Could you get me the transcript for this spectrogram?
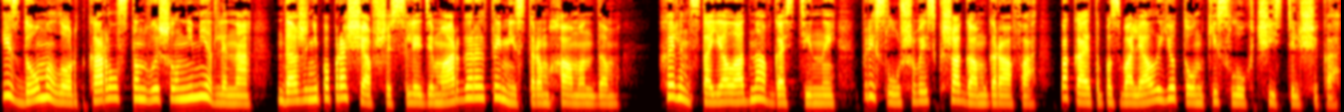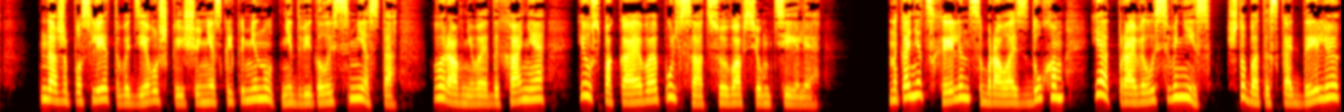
Из дома лорд Карлстон вышел немедленно, даже не попрощавшись с леди Маргарет и мистером Хаммондом. Хелен стояла одна в гостиной, прислушиваясь к шагам графа, пока это позволял ее тонкий слух чистильщика. Даже после этого девушка еще несколько минут не двигалась с места, выравнивая дыхание и успокаивая пульсацию во всем теле. Наконец Хелен собралась с духом и отправилась вниз, чтобы отыскать Делию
